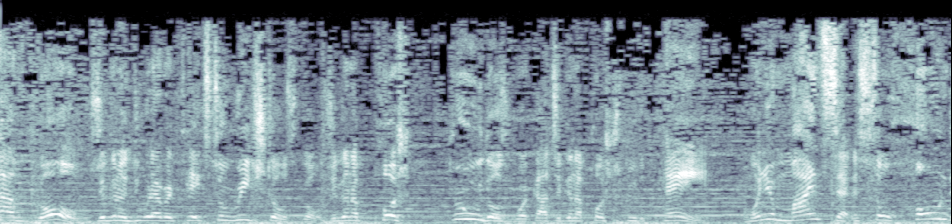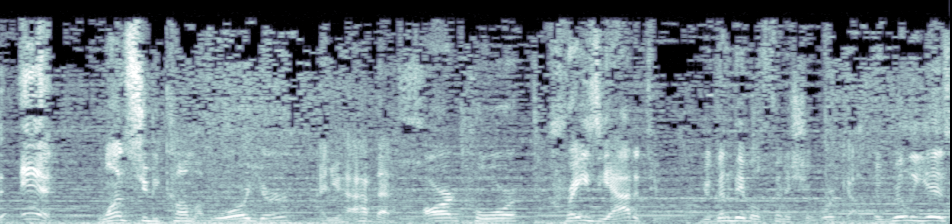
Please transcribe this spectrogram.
Have goals, you're gonna do whatever it takes to reach those goals. You're gonna push through those workouts, you're gonna push through the pain. And when your mindset is so honed in, once you become a warrior and you have that hardcore, crazy attitude, you're gonna be able to finish your workout. It really is,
